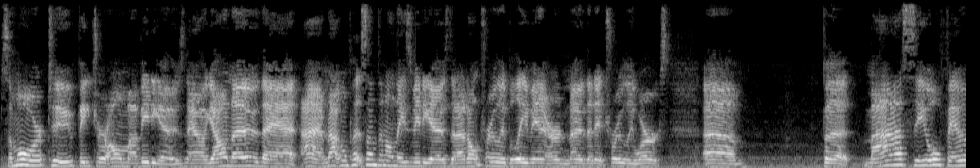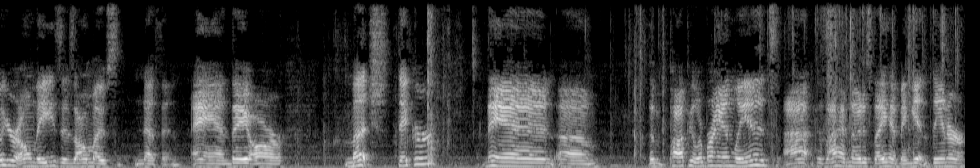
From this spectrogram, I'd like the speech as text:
some more to feature on my videos. Now, y'all know that I am not going to put something on these videos that I don't truly believe in or know that it truly works. Um, but my seal failure on these is almost nothing. And they are much thicker than um, the popular brand lids. Because I, I have noticed they have been getting thinner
